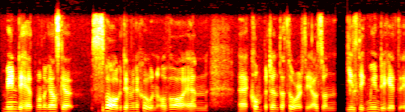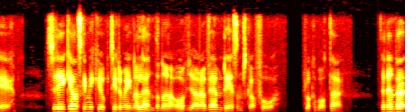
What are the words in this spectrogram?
myndighet, man har en ganska svag definition av vad en eh, competent authority, alltså en giltig myndighet är. Så det är ganska mycket upp till de egna länderna att avgöra vem det är som ska få plocka bort det här. Den enda,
